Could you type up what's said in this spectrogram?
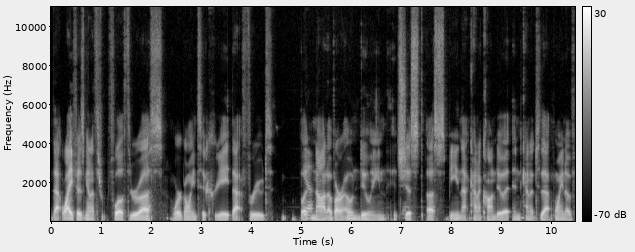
that life is going to th- flow through us. We're going to create that fruit, but Yeah. not of our own doing. It's Yeah. just us being that kind of conduit and kind of to that point of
